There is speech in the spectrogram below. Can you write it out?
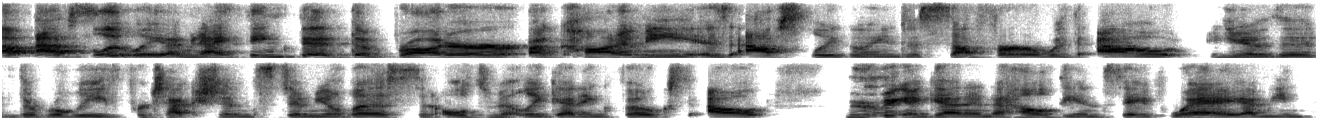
Uh, absolutely. I mean, I think that the broader economy is absolutely going to suffer without, you know, the the relief, protection, stimulus, and ultimately getting folks out moving again in a healthy and safe way. I mean,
